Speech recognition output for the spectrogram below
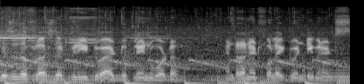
this is the flush that we need to add to plain water and run it for like twenty minutes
